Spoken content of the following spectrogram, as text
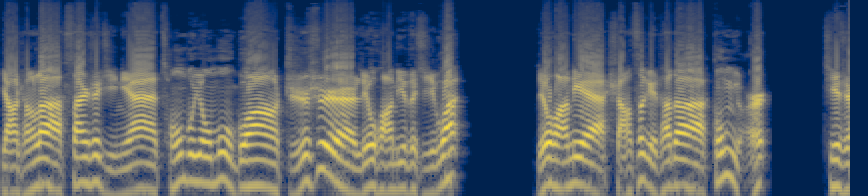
养成了三十几年从不用目光直视刘皇帝的习惯。刘皇帝赏赐给他的宫女儿，其实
